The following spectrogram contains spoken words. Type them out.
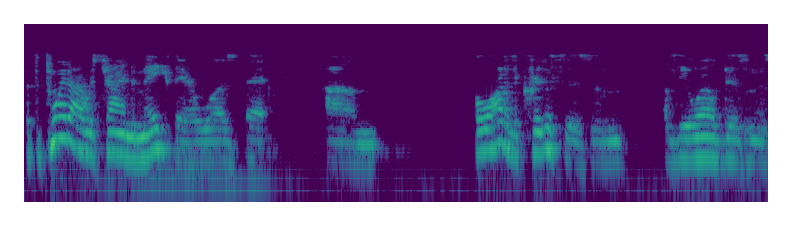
but the point I was trying to make there was that um, a lot of the criticism of the oil business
